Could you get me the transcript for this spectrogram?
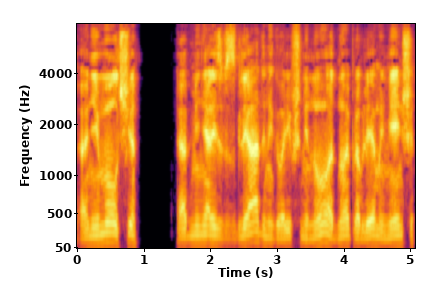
Они молча обменялись взглядами, говорившими «но» одной проблемы меньше.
